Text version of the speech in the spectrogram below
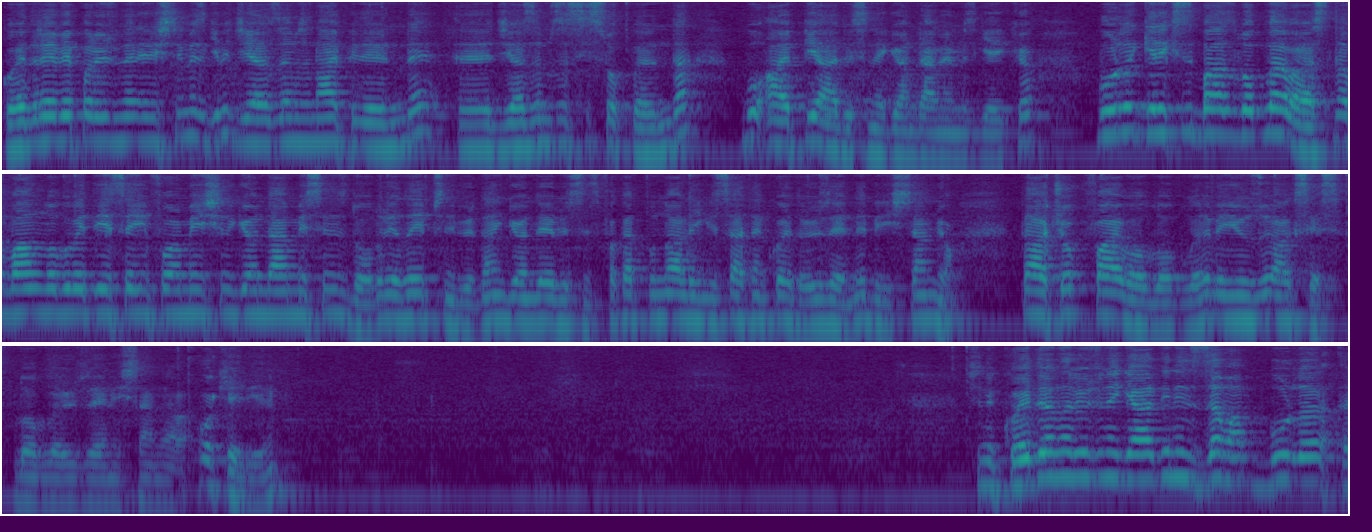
Quadra'ya web arayüzünden eriştiğimiz gibi cihazlarımızın IP'lerinde, e, cihazımızın sysloglarında bu IP adresine göndermemiz gerekiyor. Burada gereksiz bazı loglar var aslında. One logu ve DSA information'ı göndermesiniz de olur ya da hepsini birden gönderebilirsiniz. Fakat bunlarla ilgili zaten Quadra üzerinde bir işlem yok. Daha çok firewall logları ve user access logları üzerine işlemler var. Okey diyelim. Şimdi Quadra'nın arayüzüne geldiğiniz zaman burada e,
